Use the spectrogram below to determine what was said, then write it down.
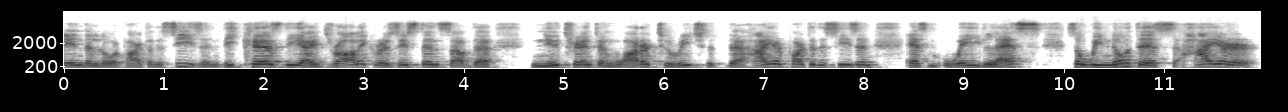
in the lower part of the season because the hydraulic resistance of the nutrient and water to reach the, the higher part of the season is way less. So we notice higher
